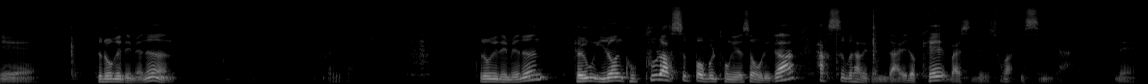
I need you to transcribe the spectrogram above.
예. 들어오게 되면은 아이고. 들어오게 되면은 결국 이런 국풀학습법을 통해서 우리가 학습을 하게 된다. 이렇게 말씀드릴 수가 있습니다. 네.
